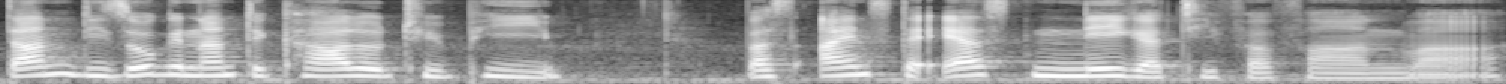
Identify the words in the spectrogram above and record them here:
dann die sogenannte Kalotypie, was eins der ersten Negativverfahren war.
